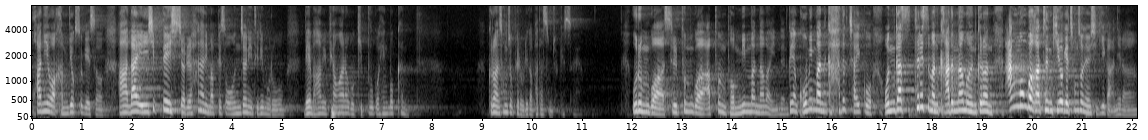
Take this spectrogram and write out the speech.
환희와 감격 속에서 아 나의 이 10대의 시절을 하나님 앞에서 온전히 드림으로 내 마음이 평안하고 기쁘고 행복한 그러한 성적표를 우리가 받았으면 좋겠어요. 울음과 슬픔과 아픔, 번민만 남아 있는 그냥 고민만 가득 차 있고 온갖 스트레스만 가득 남은 그런 악몽과 같은 기억의 청소년 시기가 아니라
